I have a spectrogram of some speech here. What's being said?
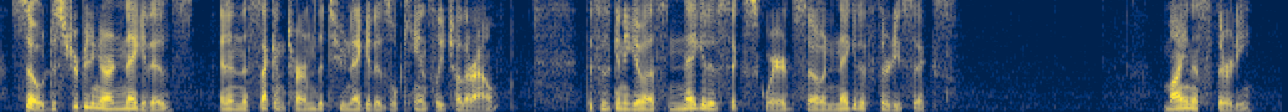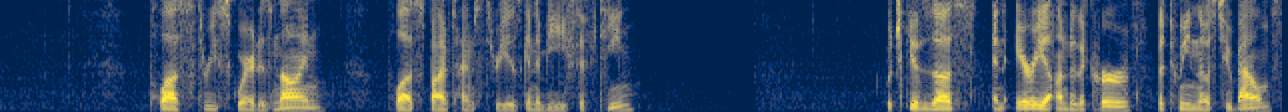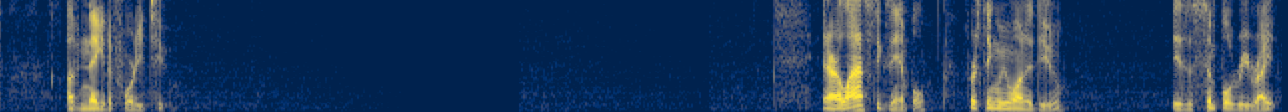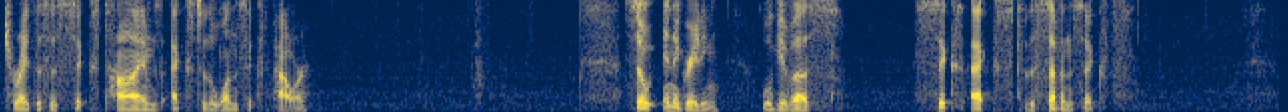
So distributing our negatives, and in the second term, the two negatives will cancel each other out. This is going to give us negative 6 squared, so negative 36 minus 30 plus 3 squared is 9 plus 5 times 3 is going to be 15 which gives us an area under the curve between those two bounds of negative 42. In our last example, first thing we want to do is a simple rewrite to write this as 6 times x to the 1 6th power. So integrating will give us 6x to the 7 sixths.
